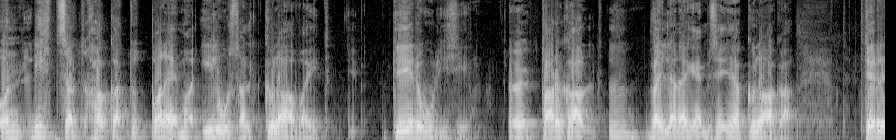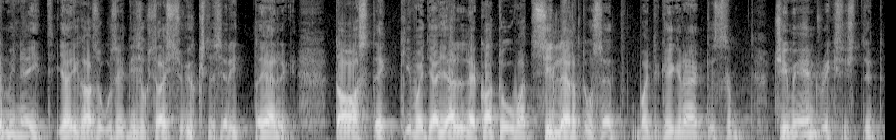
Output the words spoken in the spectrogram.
On lihtsalt hakatud panema ilusalt kõlavaid, keerulisi, targa väljanägemise ja kõlaga termineid ja igasuguseid niisuguseid asju üksteise ritta järgi. taas tekkivad ja jälle kaduvad sillerdused, ma ei tea, keegi rääkis Jimi Hendrixist, et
